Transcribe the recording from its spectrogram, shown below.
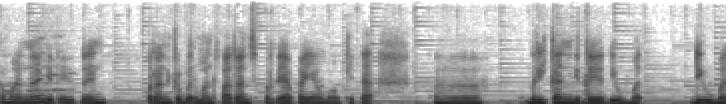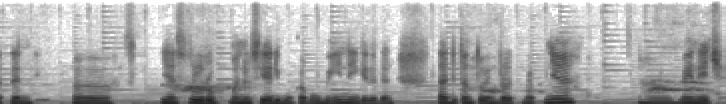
ke mana gitu ya dan peran kebermanfaatan seperti apa yang mau kita uh, berikan gitu ya di umat di umat dan uh, ya seluruh manusia di muka bumi ini gitu. Dan tadi tentuin roadmapnya uh, manage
